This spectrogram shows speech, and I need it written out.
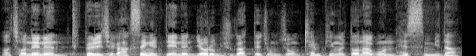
아, 전에는 특별히 제가 학생일 때는 여름 휴가 때 종종 캠핑을 떠나곤 했습니다.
